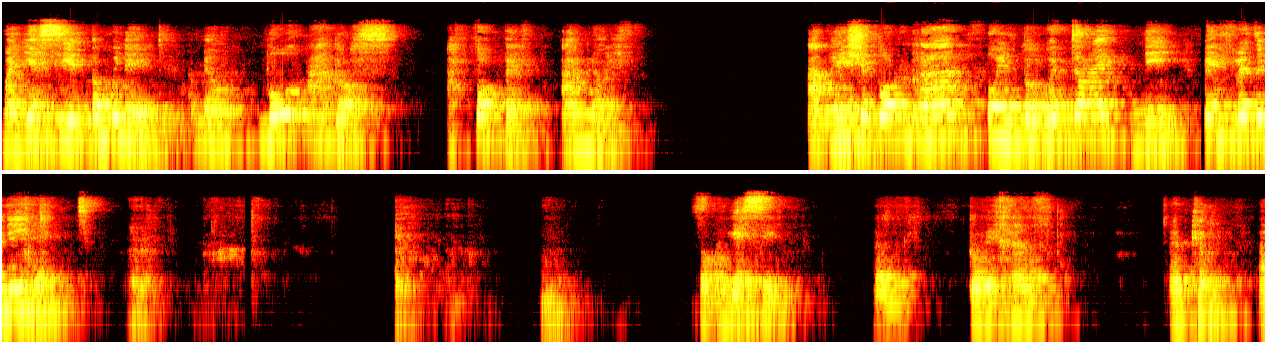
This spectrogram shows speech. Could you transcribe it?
Mae Iesu yn ymwneud mewn modd agos a phopeth a wnaeth. A mae eisiau bod yn rhan o'n bywydau ni. Beth rydyn ni'n ei? So mae Iesu yn goruchaf yn cym, a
